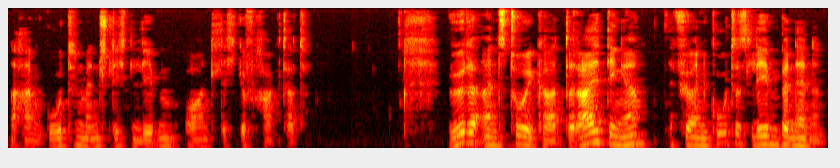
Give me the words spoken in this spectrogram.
nach einem guten menschlichen Leben ordentlich gefragt hat. Würde ein Stoiker drei Dinge für ein gutes Leben benennen,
